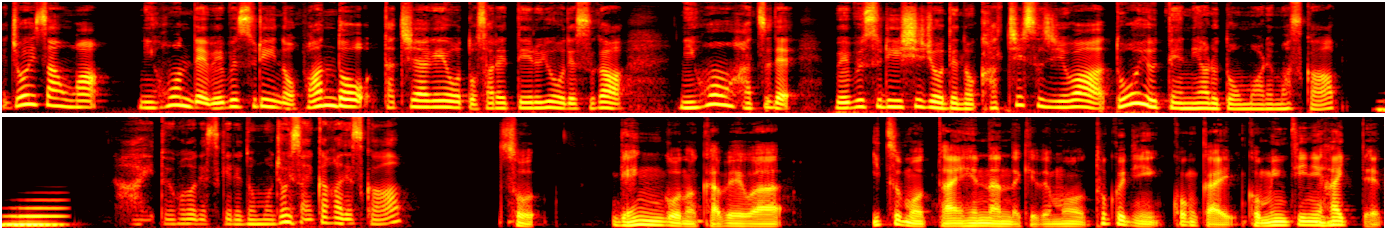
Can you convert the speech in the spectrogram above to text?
ジョイさんは日本で Web3 のファンドを立ち上げようとされているようですが、日本発で Web3 市場での勝ち筋はどういう点にあると思われますか？はい、ということですけれども、ジョイさんいかがですか？そう、言語の壁はいつも大変なんだけども、特に今回コミュニティに入って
